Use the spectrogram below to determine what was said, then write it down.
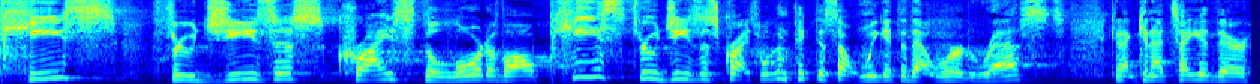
peace through Jesus Christ, the Lord of all. Peace through Jesus Christ. We're going to pick this up when we get to that word rest. Can I, can I tell you, there,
